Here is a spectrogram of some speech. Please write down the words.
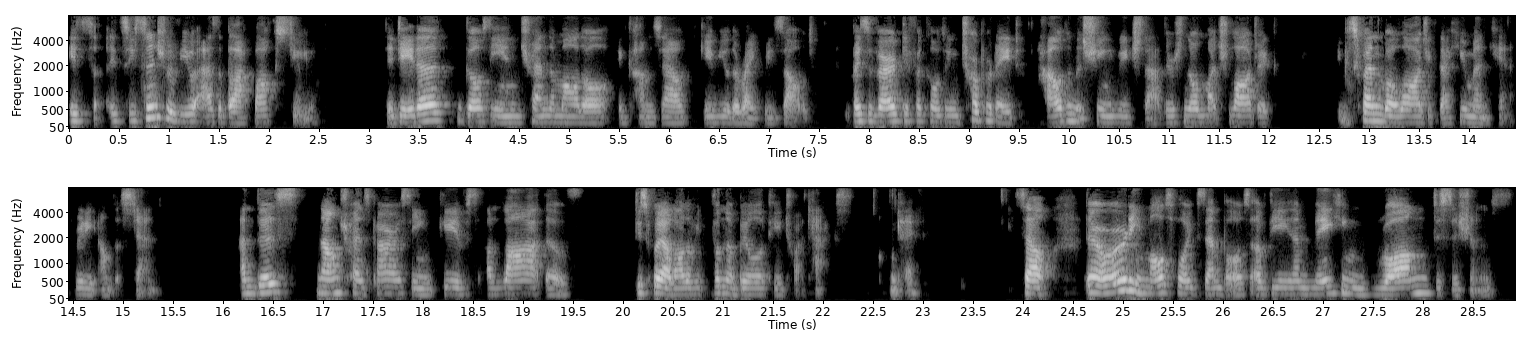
it's, it's essentially viewed as a black box to you. The data goes in, train the model, it comes out, give you the right result. But it's very difficult to interpret how the machine reached that. There's no much logic, explainable logic that human can really understand. And this non-transparency gives a lot of, display a lot of vulnerability to attacks, okay? So there are already multiple examples of the making wrong decisions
